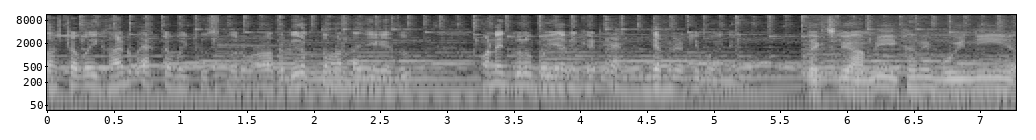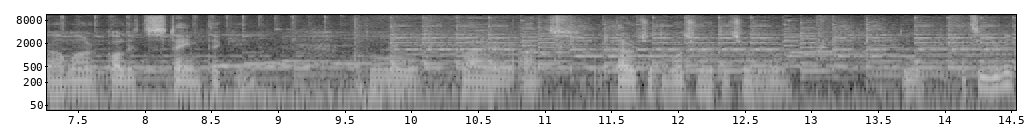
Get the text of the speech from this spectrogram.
দশটা বই ঘাঁটবো, একটা বই চুজ করব। ওরা তো বিরক্ত হন না যেহেতু। অনেকগুলো বই আমি ঘেটে ডেফিনেটলি বই নেব। অ্যাকচুয়ালি আমি এখানে বই নিই আমার কলেজ টাইম থেকে। তো প্রায় আজ তেরো চোদ্দ বছর হতে চলল। তো ইটস এ ইউনিক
